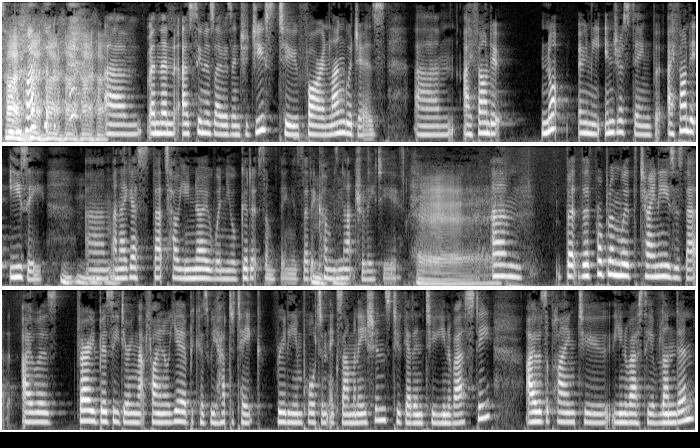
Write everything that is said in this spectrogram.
somewhere. um, and then as soon as I was introduced to foreign languages, um, I found it not only interesting, but I found it easy. Um, and I guess that's how you know when you're good at something is that it comes naturally to you. Um, but the problem with Chinese is that I was very busy during that final year because we had to take really important examinations to get into university. I was applying to the University of London,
